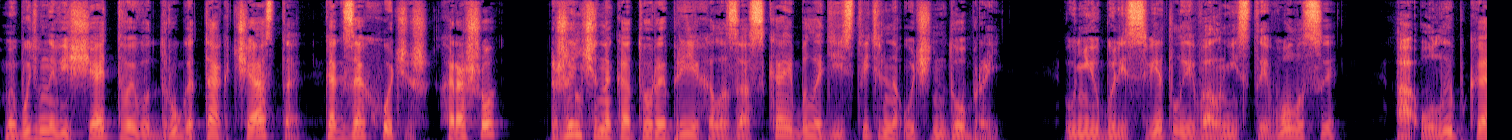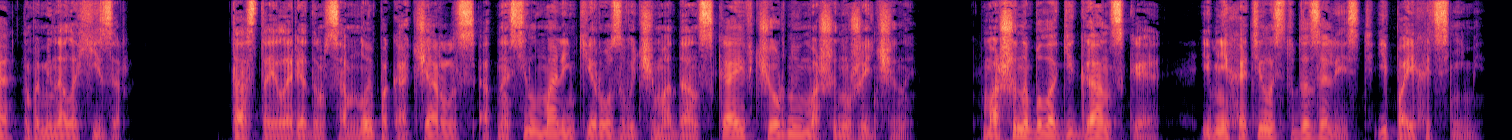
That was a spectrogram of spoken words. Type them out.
Мы будем навещать твоего друга так часто, как захочешь, хорошо?» Женщина, которая приехала за Скай, была действительно очень доброй. У нее были светлые волнистые волосы, а улыбка напоминала Хизер. Та стояла рядом со мной, пока Чарльз относил маленький розовый чемодан Скай в черную машину женщины. Машина была гигантская, и мне хотелось туда залезть и поехать с ними.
